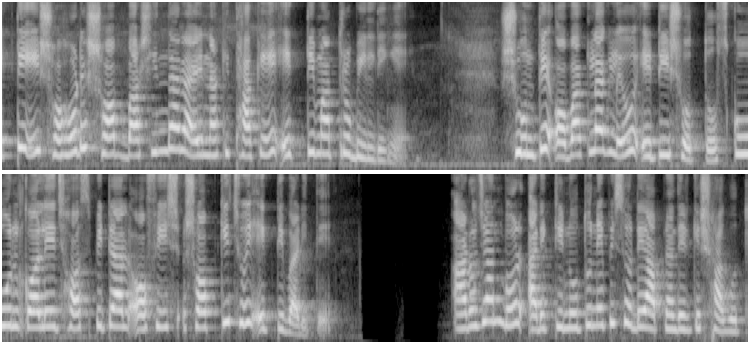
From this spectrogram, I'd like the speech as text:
একটি শহরের সব বাসিন্দারাই নাকি থাকে একটি মাত্র বিল্ডিংয়ে। শুনতে অবাক লাগলেও এটি সত্য। স্কুল, কলেজ, হসপিটাল, অফিস সব কিছুই একটি বাড়িতে। আরও জানব আরেকটি নতুন এপিসোডে আপনাদেরকে স্বাগত।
